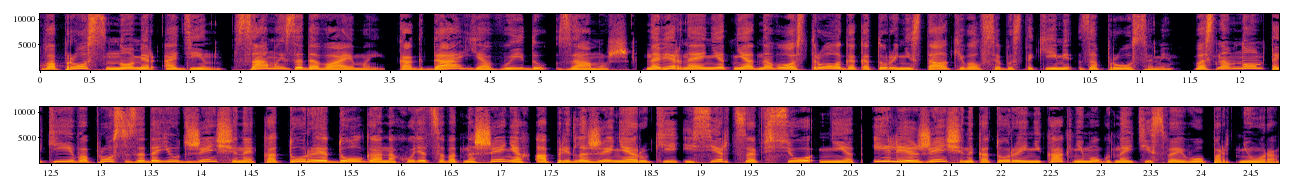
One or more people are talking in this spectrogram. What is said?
Вопрос номер один, самый задаваемый. Когда я выйду замуж? Наверное, нет ни одного астролога, который не сталкивался бы с такими запросами. В основном такие вопросы задают женщины, которые долго находятся в отношениях, а предложения руки и сердца все нет. Или женщины, которые никак не могут найти своего партнера.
